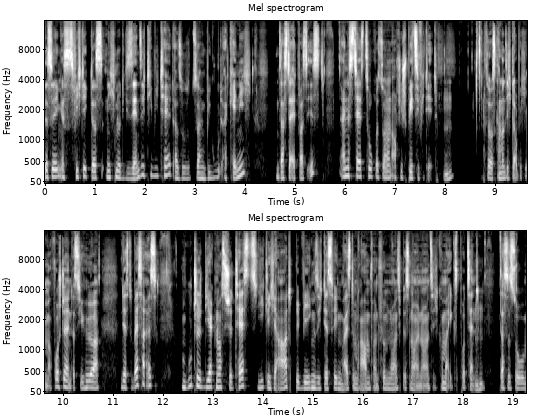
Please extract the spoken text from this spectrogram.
deswegen ist es wichtig, dass nicht nur die Sensitivität, also sozusagen wie gut erkenne ich, dass da etwas ist, eines Tests hoch ist, sondern auch die Spezifität. Mhm. So, das kann man sich, glaube ich, immer vorstellen, dass je höher, desto besser ist. Und gute diagnostische Tests jeglicher Art bewegen sich deswegen meist im Rahmen von 95 bis 99,x Prozent. Mhm. Das ist so,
